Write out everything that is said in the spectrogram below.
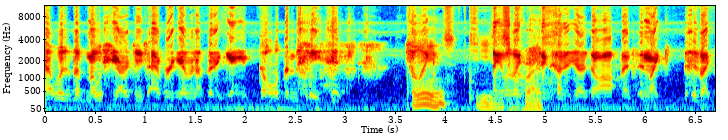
That was the most yards he's ever given up in a game to hold them. so like, Jeez. Jesus it was like Christ. 600 yards of offense and like his like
